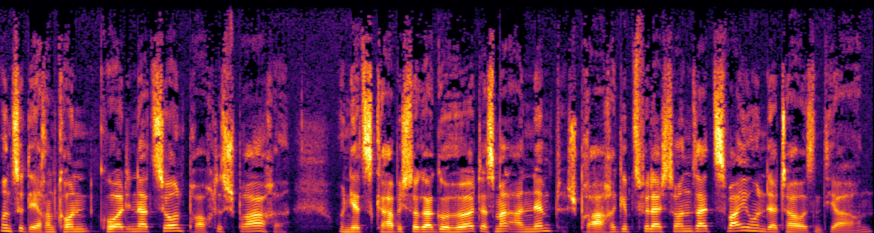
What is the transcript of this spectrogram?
und zu deren Ko Koordination braucht es Sprache. Und jetzt habe ich sogar gehört, dass man annimmt, Sprache gibt es vielleicht schon seit 200.000 Jahren.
